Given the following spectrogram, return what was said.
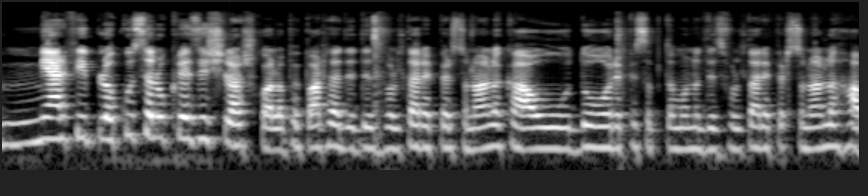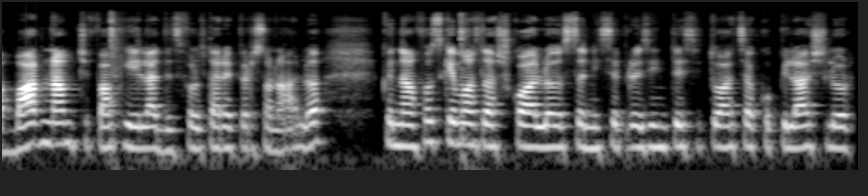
Mi-ar fi plăcut să lucreze și la școală pe partea de dezvoltare personală, că au două ore pe săptămână dezvoltare personală, habar n-am ce fac ei la dezvoltare personală. Când am fost chemați la școală să ni se prezinte situația copilașilor,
